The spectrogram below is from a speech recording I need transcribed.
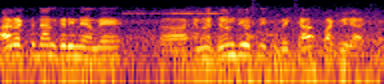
આ રક્તદાન કરીને અમે એમના જન્મદિવસની શુભેચ્છા પાઠવી રહ્યા છીએ.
